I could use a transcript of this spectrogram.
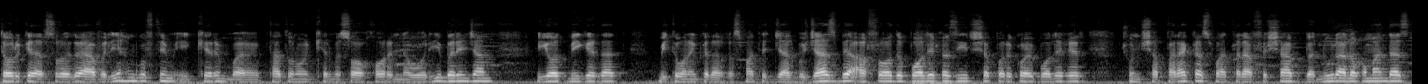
طوری که در سلایدهای اولیه هم گفتیم کرم تحت عنوان کرم ساخار نواری برنجم یاد میگردد. می‌توانیم که در قسمت جلب و جذب افراد بالغ زیر شپرک های بالغ چون شپرک است و طرف شب به نور علاقمند است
